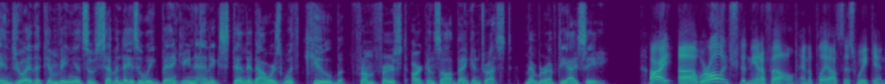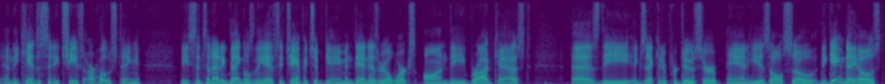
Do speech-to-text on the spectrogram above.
Enjoy the convenience of seven days a week banking and extended hours with Cube from First Arkansas Bank and Trust. Member FDIC. All right, uh, we're all interested in the NFL and the playoffs this weekend, and the Kansas City Chiefs are hosting the Cincinnati Bengals in the AFC Championship game, and Dan Israel works on the broadcast as the executive producer, and he is also the game day host,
